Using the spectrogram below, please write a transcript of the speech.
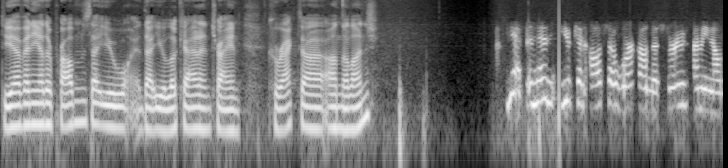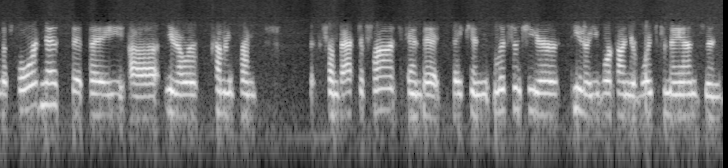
Do you have any other problems that you that you look at and try and correct uh, on the lunge? Yes, and then you can also work on the through. I mean, on the forwardness that they, uh, you know, are coming from from back to front, and that they can listen to your. You know, you work on your voice commands and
